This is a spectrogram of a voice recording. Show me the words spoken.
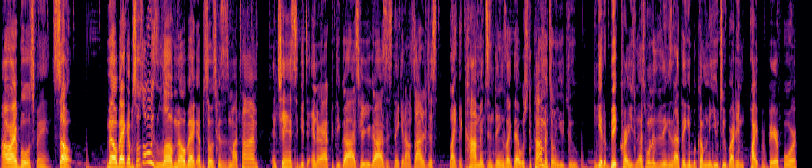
All right, Bulls fans. So, mailbag episodes. Always love mailbag episodes because it's my time and chance to get to interact with you guys, hear you guys is thinking outside of just like the comments and things like that, which the comments on YouTube can get a bit crazy. That's one of the things that I think in becoming a YouTuber I didn't quite prepare for.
